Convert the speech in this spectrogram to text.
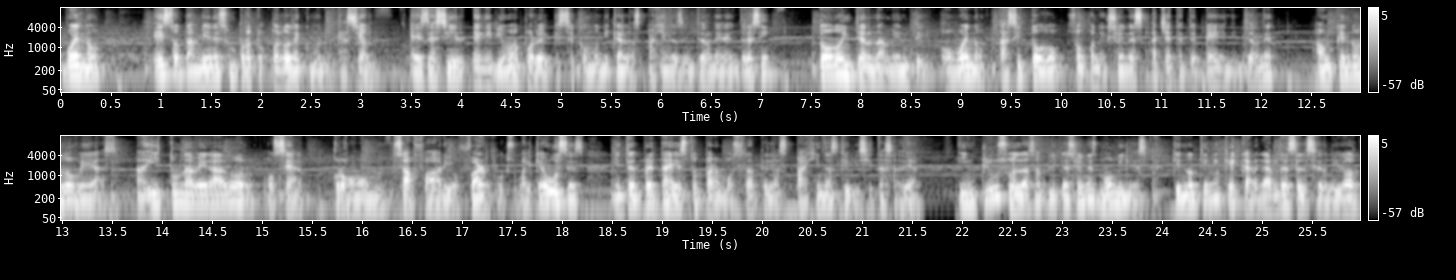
Bueno, esto también es un protocolo de comunicación, es decir, el idioma por el que se comunican las páginas de Internet entre sí. Todo internamente, o bueno, casi todo, son conexiones HTTP en Internet. Aunque no lo veas, ahí tu navegador, o sea, Chrome, Safari o Firefox o el que uses, interpreta esto para mostrarte las páginas que visitas a diario. Incluso las aplicaciones móviles que no tienen que cargar desde el servidor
